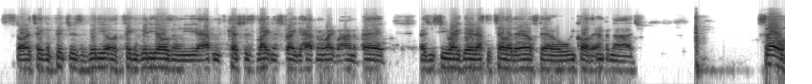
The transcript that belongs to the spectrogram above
started taking pictures and video, taking videos, and we happened to catch this lightning strike that happened right behind the pad. As you see right there, that's the tail of the aerostat, or what we call the empennage. So,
